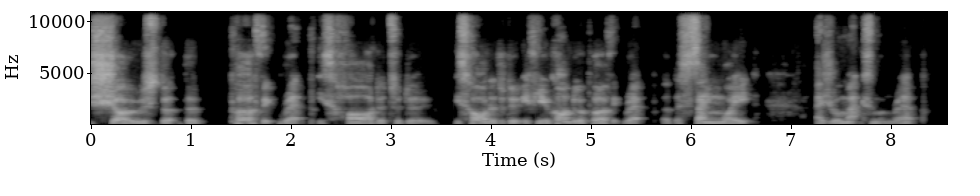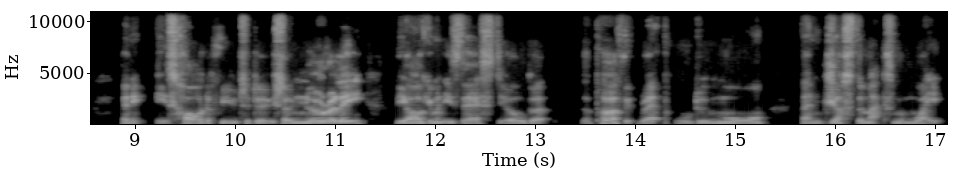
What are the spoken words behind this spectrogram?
shows that the perfect rep is harder to do. It's harder to do. If you can't do a perfect rep at the same weight as your maximum rep, then it, it's harder for you to do. So neurally, the argument is there still that the perfect rep will do more than just the maximum weight.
